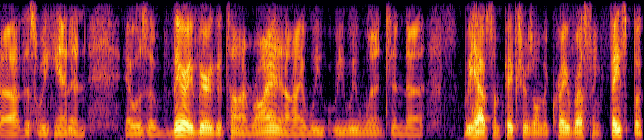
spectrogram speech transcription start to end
uh, this weekend, and it was a very very good time. Ryan and I we we we went and uh, we have some pictures on the Crave Wrestling Facebook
